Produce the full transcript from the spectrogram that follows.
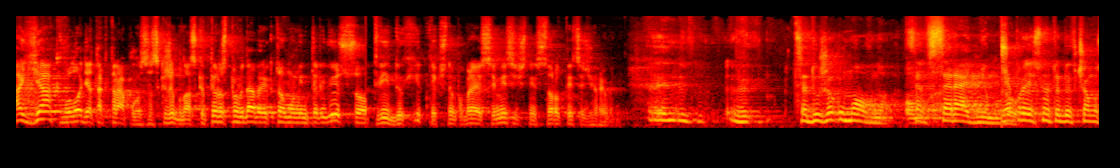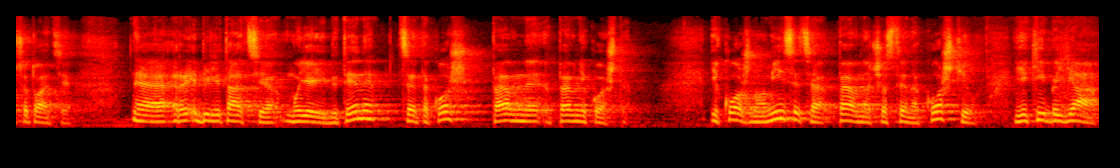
А як Володя так трапилося? Скажи, будь ласка, ти розповідав рік тому в інтерв'ю, що твій дохід, якщо не помиляюся, місячний 40 тисяч гривень. Це дуже умовно. Це в середньому. Я проясню тобі, в чому ситуація. Е, Реабілітація моєї дитини це також певне, певні кошти. І кожного місяця певна частина коштів, які би я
